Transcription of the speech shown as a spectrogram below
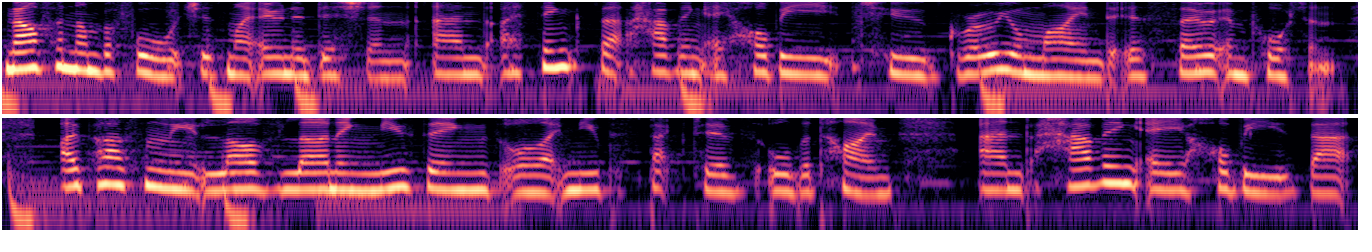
Now for number four, which is my own addition, and I think that having a hobby to grow your mind is so important. I personally love learning new things or like new perspectives all the time, and having a hobby that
